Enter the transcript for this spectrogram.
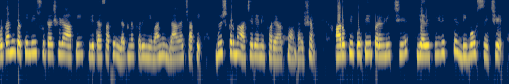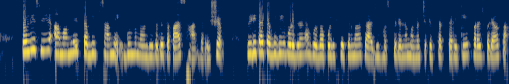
પોતાની પત્નીને છૂટાછેડા આપી પીડિતા સાથે લગ્ન કરી લેવાની લાલચ આપી દુષ્કર્મ આચર્યની ફરિયાદ નોંધાઈ છે. આરોપી પોતે પરિણીત છે, જ્યારે પીડિત ડિવોર્સી છે. પોલીસે આ મામલે તબીબ સામે ગુનો નોંધી વધુ તપાસ હાથ ધરી છે. પીડિતા તબીબે વડોદરાના ગોરવા પોલીસ સ્ટેશનમાં સાજી હોસ્પિટલના મનોચિકિત્સક તરીકે ફરજ બજાવતા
